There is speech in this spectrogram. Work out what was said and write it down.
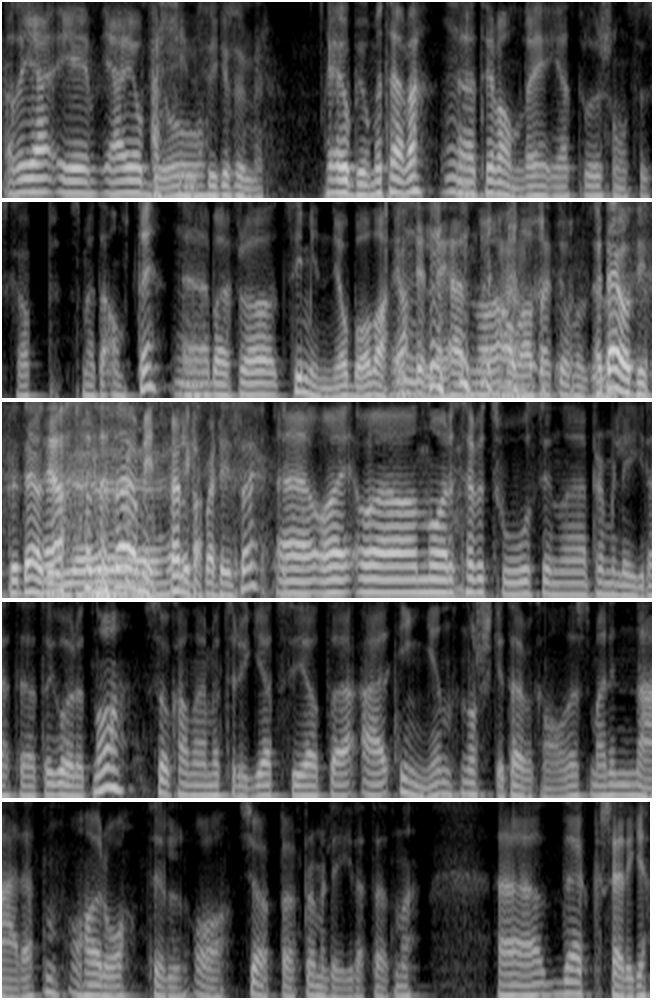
Altså, jeg, jeg, jeg jobber er jo sinnssyke summer. Jeg jobber jo med TV Mm. eh, til vanlig i et produksjonsselskap som heter Anti. Mm. Eh, bare for å si min jobb òg, da, Ja. i tillegg her, når alle har sagt jobben sin. Det er jo, dipp, det er jo din ja, det er jo mitt felt, ekspertise. Eh, og, og når TV2 sine Premier League-rettigheter går ut nå, så kan jeg med trygghet si at det er ingen norske TV-kanaler som er i nærheten å ha råd til å kjøpe Premier League-rettighetene. Eh, det skjer ikke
